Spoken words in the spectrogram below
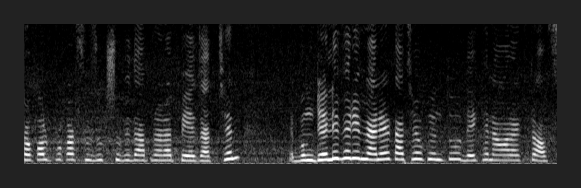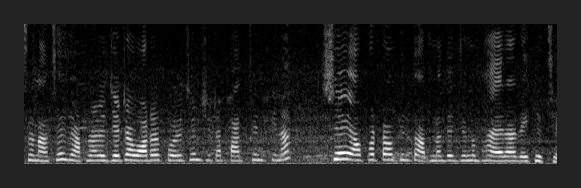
সকল প্রকার সুযোগ সুবিধা আপনারা পেয়ে যাচ্ছেন। এবং ডেলিভারি ম্যানের কাছেও কিন্তু দেখে নেওয়ার একটা অপশন আছে যে আপনারা যেটা অর্ডার করেছেন সেটা পাচ্ছেন কিনা সেই অফারটাও কিন্তু আপনাদের জন্য ভাইয়েরা রেখেছে।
